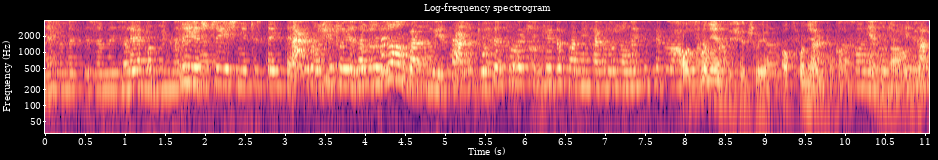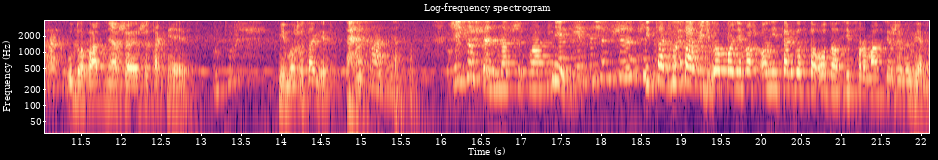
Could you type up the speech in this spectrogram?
nie? Że my, że my źle Ale jak widzimy, odkryjesz że... czyjeś nieczyste intencje, Tak, to on się oczywiście, czuje to już też zagrożony. pokazuje, tak, bo ten człowiek się czuje dokładnie zagrożony i to jest jego... Odsłonięty się czuje, odsłonięty. Tak, odsłonięty, No, jest więc atak. udowadnia, że, że tak nie jest. Mhm. Mimo, że tak jest. Dokładnie. Czyli co wtedy na przykład? I Nic. tak jesteśmy przy, przy I tak swoim- zostawić go, ponieważ on i tak dostał od nas informację, że my wiemy.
